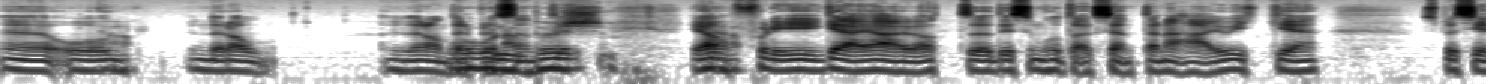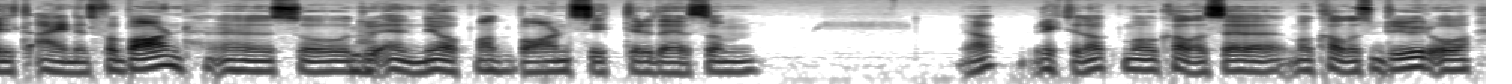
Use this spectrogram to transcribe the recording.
eh, og ja. under, under, andre presidenter. Ja, ja, fordi greia er jo at uh, disse mottakssentrene er jo ikke spesielt egnet for barn, så så Nei. du ender jo opp med at barn sitter i det som ja, riktignok må, må kalles bur, og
